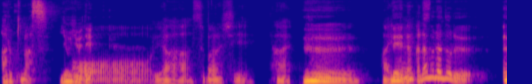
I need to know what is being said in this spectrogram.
歩きます。余裕で。おーいやー、素晴らしい。はい。うん。で、会いたいなんかラブラドール、う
